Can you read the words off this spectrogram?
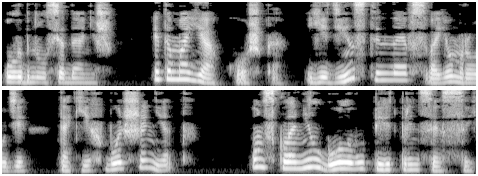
улыбнулся Даниш. Это моя кошка, единственная в своем роде. Таких больше нет. Он склонил голову перед принцессой.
